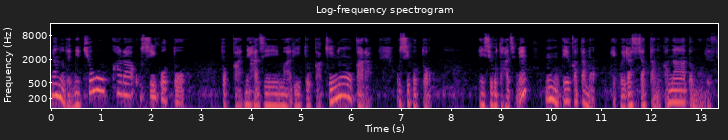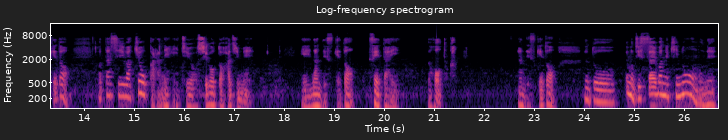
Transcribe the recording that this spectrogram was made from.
なのでね、今日からお仕事とかね、始まりとか、昨日からお仕事、え、仕事始め、うん、っていう方も結構いらっしゃったのかなと思うんですけど、私は今日からね、一応仕事始め、えー、なんですけど、生体の方とか、なんですけど、うんと、でも実際はね、昨日もね、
